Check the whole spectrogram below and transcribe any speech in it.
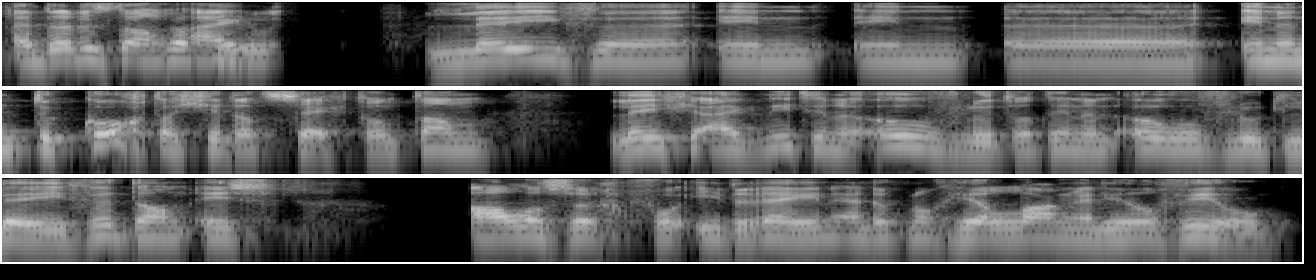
En dat is dan je? eigenlijk leven in, in, eh, in een tekort als je dat zegt. Want dan leef je eigenlijk niet in een overvloed. Want in een overvloed leven, dan is alles er voor iedereen en ook nog heel lang en heel veel.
